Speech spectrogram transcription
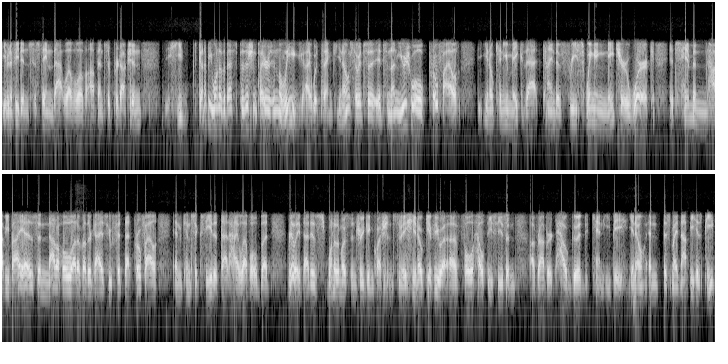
even if he didn't sustain that level of offensive production, he's going to be one of the best position players in the league, I would think. You know, so it's a it's an unusual profile you know, can you make that kind of free swinging nature work? It's him and Javi Baez and not a whole lot of other guys who fit that profile and can succeed at that high level. But really, that is one of the most intriguing questions to me. You know, give you a, a full healthy season of Robert, how good can he be? You know, and this might not be his peak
